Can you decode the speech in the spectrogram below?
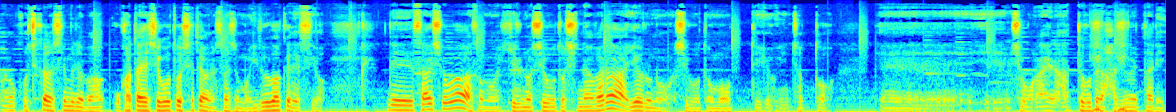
あのこっちからしてみればお堅い仕事をしてたような人たちもいるわけですよ。で最初はその昼の仕事しながら夜の仕事もっていうふうにちょっと、えー、しょうがないなってことで始めたり、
